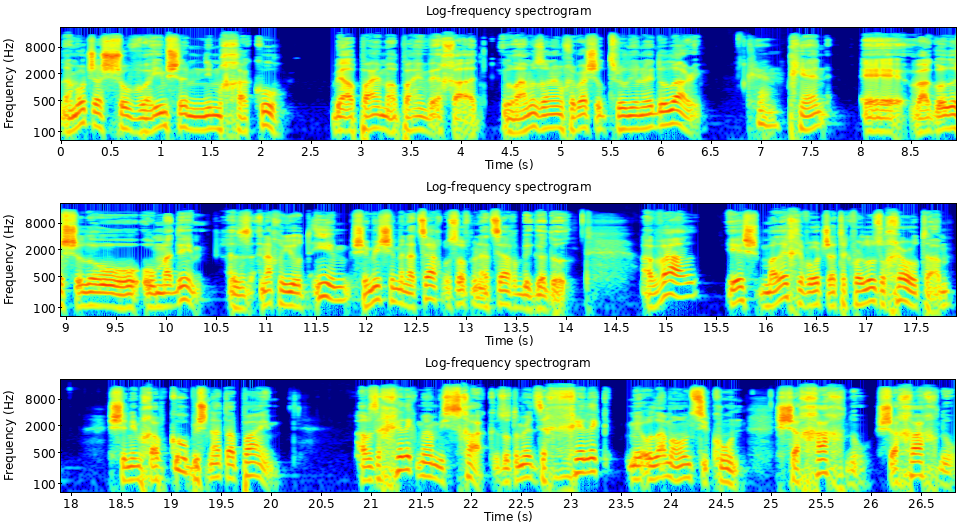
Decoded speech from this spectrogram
למרות שהשווים שלהם נמחקו ב-2000-2001, כאילו אמזון הם חברה של טריליוני דולרים. כן. כן, אה, והגודל שלו הוא, הוא מדהים. אז אנחנו יודעים שמי שמנצח בסוף מנצח בגדול. אבל יש מלא חברות שאתה כבר לא זוכר אותן, שנמחקו בשנת 2000. אבל זה חלק מהמשחק, זאת אומרת זה חלק מעולם ההון סיכון. שכחנו, שכחנו,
